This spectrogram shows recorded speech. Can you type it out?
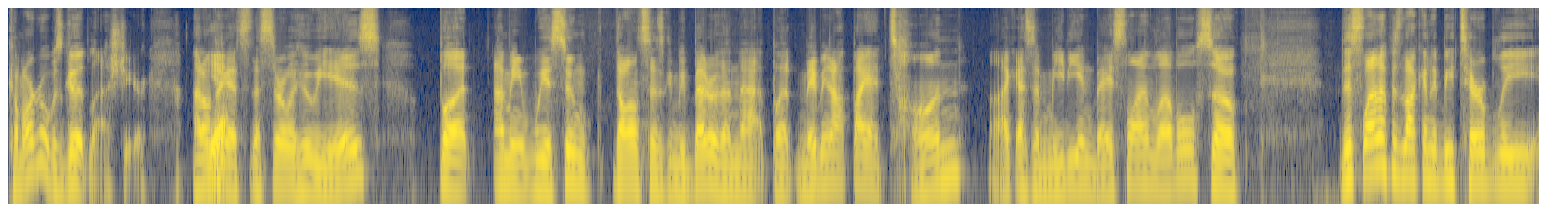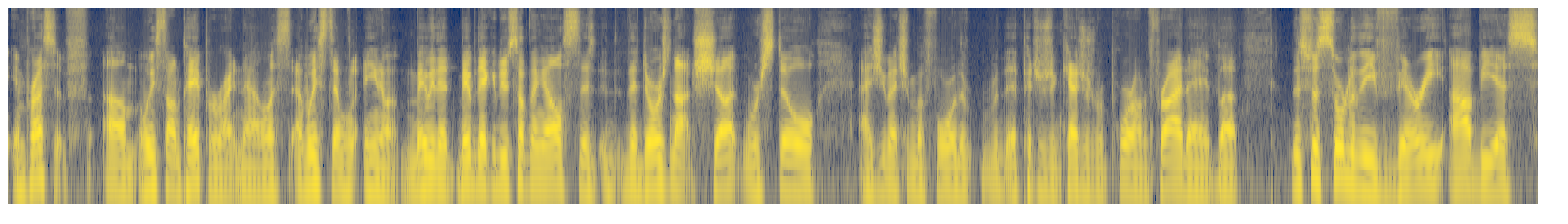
Camargo was good last year. I don't yeah. think that's necessarily who he is, but I mean, we assume Donaldson is going to be better than that, but maybe not by a ton, like as a median baseline level. So this lineup is not going to be terribly impressive, um, at least on paper right now. At least you know maybe that maybe they could do something else. The door's not shut. We're still, as you mentioned before, the, the pitchers and catchers report on Friday, but this was sort of the very obvious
